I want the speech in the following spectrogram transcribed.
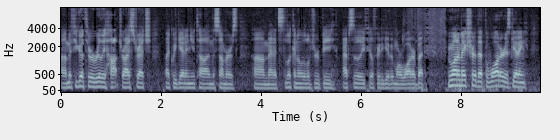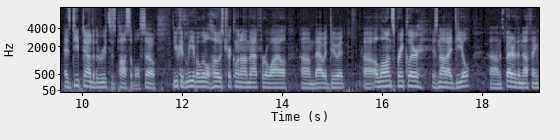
Um, if you go through a really hot, dry stretch like we get in Utah in the summers, um, and it's looking a little droopy, absolutely feel free to give it more water. But we want to make sure that the water is getting as deep down to the roots as possible. So you could leave a little hose trickling on that for a while. Um, that would do it. Uh, a lawn sprinkler is not ideal. Um, it's better than nothing,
